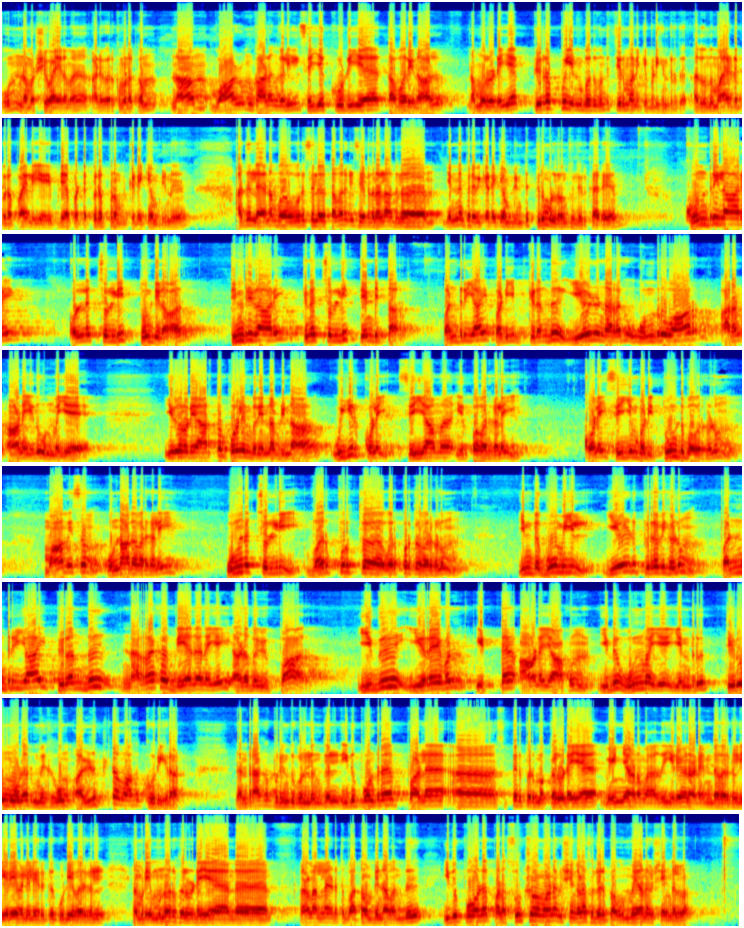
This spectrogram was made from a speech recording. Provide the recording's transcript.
ஓம் நம சிவாய நம. அனைவருக்கும் வணக்கம். நாம் வாழும் காலங்களில் செய்யக்கூடிய தவறினால் நம்மளுடைய பிறப்பு என்பது வந்து தீர்மானிக்கப்படுகின்றது. அது வந்து மானிட பிறப்பா இல்லை எப்படியாப்பட்ட பிறப்பு நமக்கு கிடைக்கும் அப்படின்னு. அதில் நம்ம ஒரு சில தவறுகள் செய்கிறதுனால அதில் என்ன பிறவி கிடைக்கும் அப்படின்ட்டு திருமூலர் வந்து சொல்லியிருக்காரு. கொன்றிலாரை கொல்லச் சொல்லி தூண்டினார் தின்றிலாரை தினச் சொல்லி தேண்டித்தார். பன்றியாய் படியிற் கிடந்து ஏழு நரகு ஒன்றுவார் அரண் ஆணையது உண்மையே. இதனுடைய அர்த்தம் பொருள் என்பது என்ன அப்படின்னா உயிர் கொலை செய்யாம இருப்பவர்களை கொலை செய்யும்படி தூண்டுபவர்களும் மாமிசம் உண்ணாதவர்களை உண்ணச் சொல்லி வற்புறுத்த வற்புறுத்துறவர்களும் இந்த பூமியில் ஏழு பிறவிகளும் பன்றியாய் பிறந்து நரக வேதனையை அனுபவிப்பார். இது இறைவன் இட்ட ஆணையாகும். இது உண்மையே என்று திருமூலர் மிகவும் அழுத்தமாக கூறுகிறார். நன்றாக புரிந்து கொள்ளுங்கள். இது போன்ற பல சித்தர் பெருமக்களுடைய மெய்ஞானம் அதாவது இறைவன் அடைந்தவர்கள் இறைவழியில் இருக்கக்கூடியவர்கள் நம்முடைய முன்னோர்களுடைய அந்த வரலாறுலாம் எடுத்து பார்த்தோம் அப்படின்னா வந்து இது போல பல சூட்சமமான விஷயங்கள்லாம் சொல்லியிருப்பாங்க உண்மையான விஷயங்கள்லாம்.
